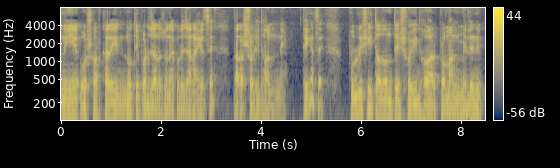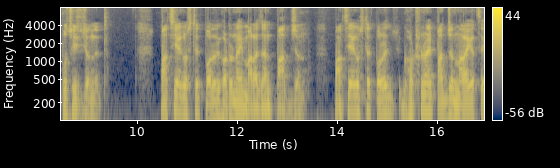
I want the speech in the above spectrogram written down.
নিয়ে ও সরকারি নথি পর্যালোচনা করে জানা গেছে, তারা শহীদ হননি। ঠিক আছে? পুলিশি তদন্তে শহীদ হওয়ার প্রমাণ মেলেনি পঁচিশ জনের। পাঁচই আগস্টের পরের ঘটনায় মারা যান পাঁচজন পাঁচই আগস্টের পরের ঘটনায় পাঁচজন মারা গেছে,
